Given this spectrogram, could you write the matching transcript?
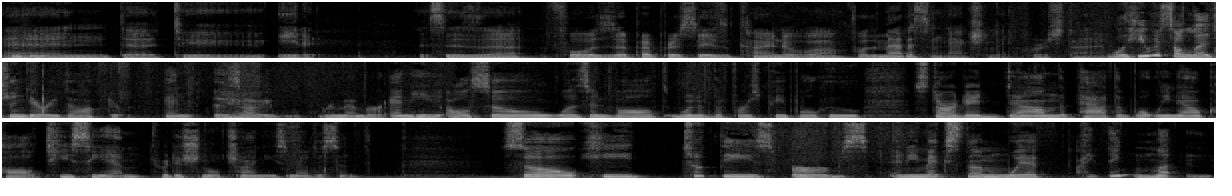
and uh, to eat it. This is uh, for the purposes kind of uh, for the medicine actually first time. Well, he was a legendary doctor, and as Yeah. I remember, and he also was involved. One of the first people who started down the path of what we now call TCM, traditional Chinese medicine. So he took these herbs and he mixed them with, I think, mutton,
